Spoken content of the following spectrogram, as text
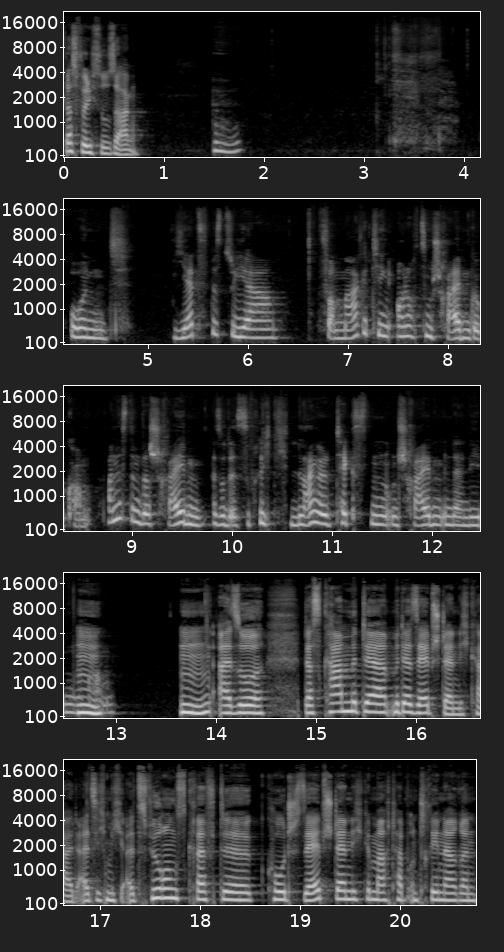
das würde ich so sagen. Mhm. Und jetzt bist du ja vom Marketing auch noch zum Schreiben gekommen. Wann ist denn das Schreiben, also das richtig lange Texten und Schreiben in dein Leben mm. gekommen? Mm. Also das kam mit der mit der Selbstständigkeit, als ich mich als Führungskräfte-Coach selbstständig gemacht habe und Trainerin.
